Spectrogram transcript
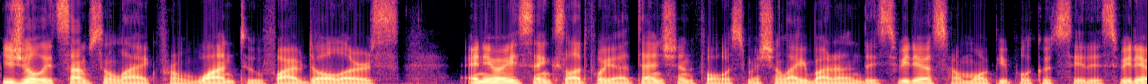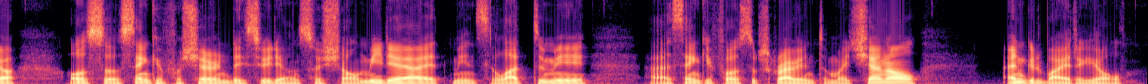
Usually it's something like from 1 to 5 dollars. Anyway, thanks a lot for your attention, for smashing like button on this video so more people could see this video. Also, thank you for sharing this video on social media, it means a lot to me. Uh, thank you for subscribing to my channel, and goodbye to you all.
